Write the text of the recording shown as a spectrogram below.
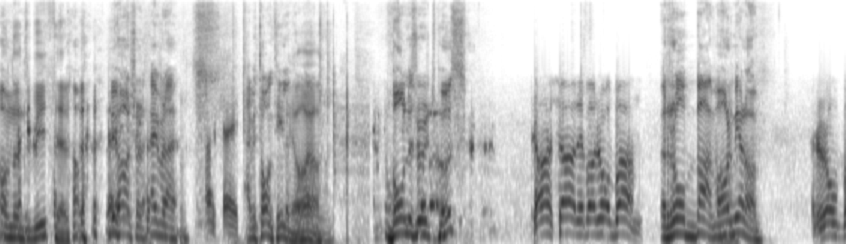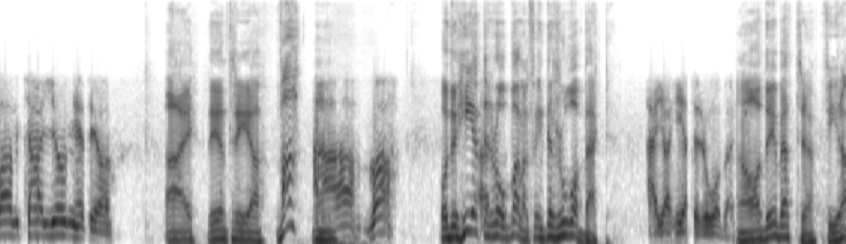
Om du inte byter. Ja, vi hörs. hörru. Hej med dig. Tack, hej. Nej, vi tar en till. ett Ja, tag. Bollnäs Ritch Puss. Ja, tja, det var Robban. Robban, vad har du mer då? Robban Kajung heter jag. Nej, det är en trea. Va? Ah, va? Och du heter Robban också, inte Robert. Nej, jag heter Robert. Ja, det är bättre. Fyra.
